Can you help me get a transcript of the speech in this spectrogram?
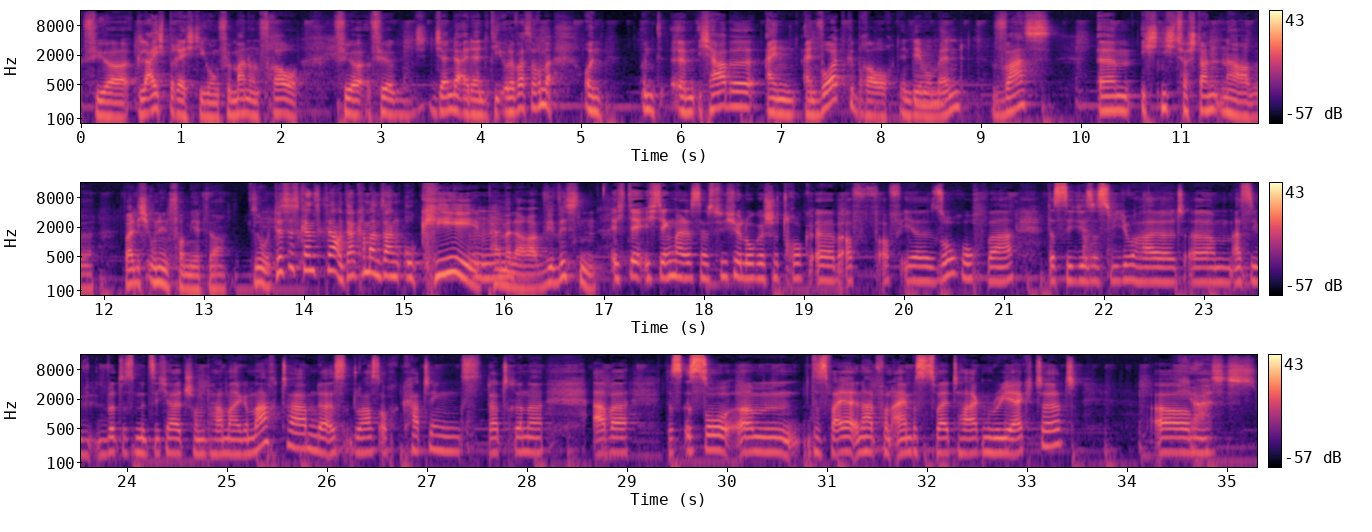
für Gleichberechtigung, für Mann und Frau, für, für Gender Identity oder was auch immer. Und, und ähm, ich habe ein, ein Wort gebraucht in dem Moment, was ähm, ich nicht verstanden habe, weil ich uninformiert war. So, das ist ganz klar. Und dann kann man sagen, okay, Mhm. Pamela, wir wissen. Ich, de ich denke mal, dass der psychologische Druck äh, auf, auf ihr so hoch war, dass sie dieses Video halt, ähm, also sie wird es mit Sicherheit schon ein paar Mal gemacht haben. Da ist, du hast auch Cuttings da drinne, aber das ist so, ähm, das war ja innerhalb von ein bis zwei Tagen reacted. Ähm, ja, es ist.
